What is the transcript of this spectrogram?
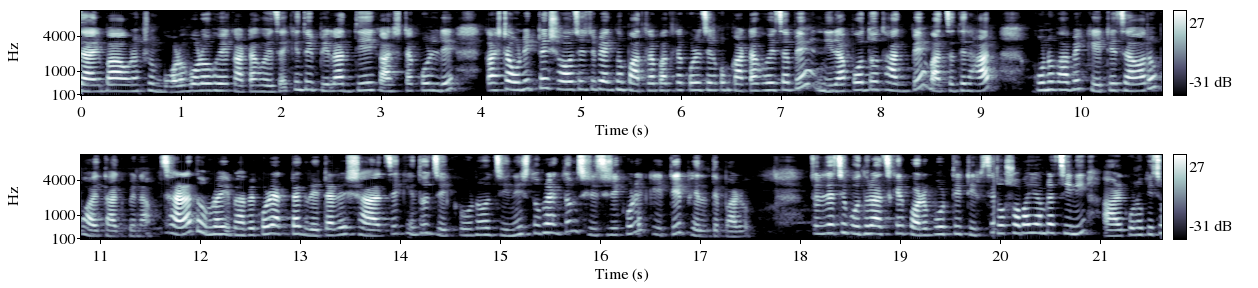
যায় বা অনেক সময় বড় বড় হয়ে কাটা হয়ে যায়। কিন্তু এই পিলার দিয়েই কাজটা করলে কাজটা অনেকটাই সহজ হয়ে যাবে। একদম পাতলা পাতলা করে যেরকম কাটা হয়ে যাবে, নিরাপদও থাকবে, বাচ্চাদের হাত কোনোভাবে কেটে যাওয়ারও ভয় থাকবে না। ছাড়া তোমরা এইভাবে করে একটা গ্রেটারের সাহায্যে কিন্তু যে কোনো জিনিস তোমরা একদম ঝিরিঝিরি করে কেটে ফেলতে পারো চলে যাচ্ছে বন্ধুরা আজকের পরবর্তী টিপসে তো সবাই আমরা চিনি, আর কোনো কিছু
